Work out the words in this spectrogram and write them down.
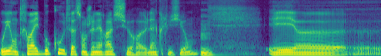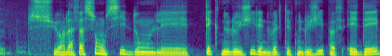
Oui, on travaille beaucoup de façon générale sur l'inclusion. Hum. Et sur la façon aussi dont les technologies, les nouvelles technologies peuvent aider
